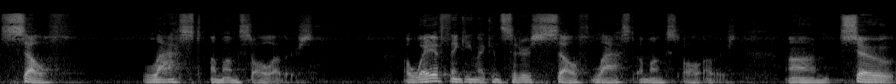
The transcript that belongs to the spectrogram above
self last amongst all others. A way of thinking that considers self last amongst all others. Um, so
